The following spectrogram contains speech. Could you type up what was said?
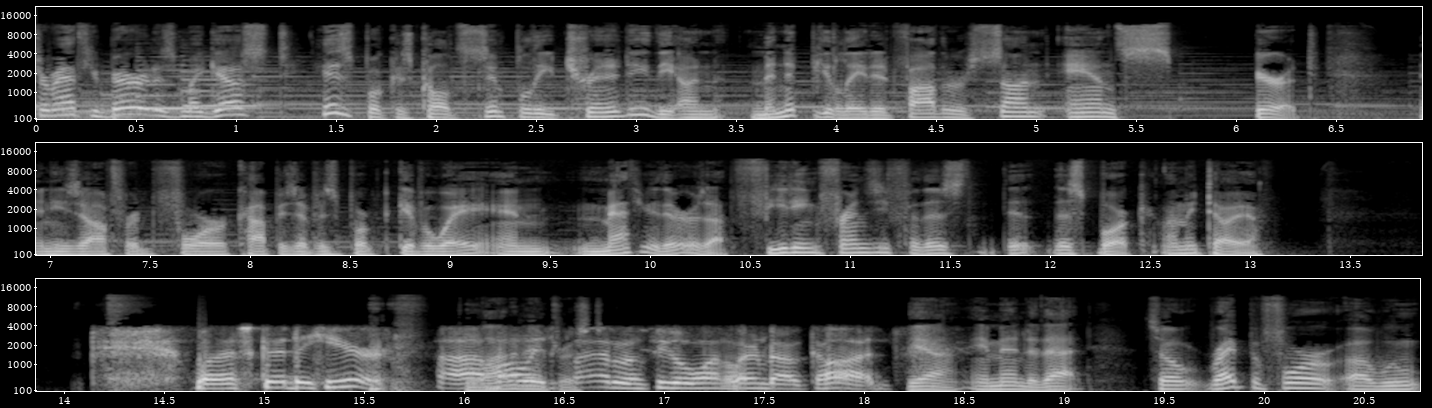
Dr. Matthew Barrett is my guest. His book is called Simply Trinity The Unmanipulated Father, Son, and Spirit. And he's offered four copies of his book to give away. And Matthew, there is a feeding frenzy for this this book. Let me tell you. Well, that's good to hear. Uh, I'm always glad when people want to learn about God. Yeah, amen to that. So, right before uh, we,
